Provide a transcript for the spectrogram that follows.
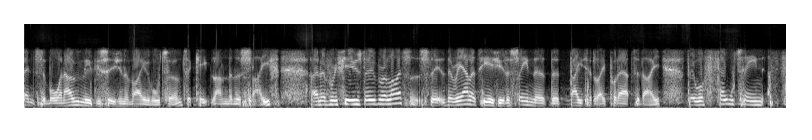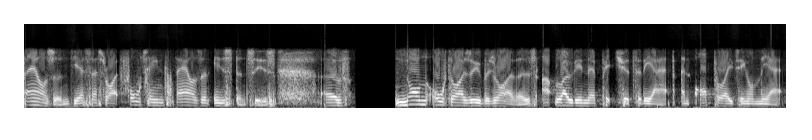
sensible and only decision available to them to keep Londoners safe and have refused Uber a licence. The, the reality is, you'd have seen the, the data that they put out today. There were 14,000, yes, that's right, 14,000 instances of non-authorised Uber drivers uploading their picture to the app and operating on the app.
